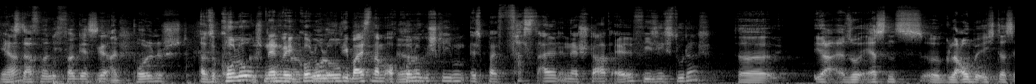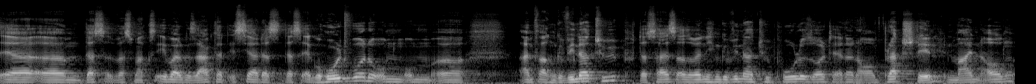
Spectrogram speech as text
Ja? Das darf man nicht vergessen. Ja. Ein polnisch. Also Colo, nennen wir ihn Colo. Colo. Die meisten haben auch ja. Colo geschrieben, ist bei fast allen in der Startelf. Wie siehst du das? Äh, ja, also erstens äh, glaube ich, dass er, ähm, das, was Max Eberl gesagt hat, ist ja, dass, dass er geholt wurde, um, um äh, einfach ein Gewinnertyp. Das heißt also, wenn ich einen Gewinnertyp hole, sollte er dann auch am Platz stehen, in meinen Augen.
